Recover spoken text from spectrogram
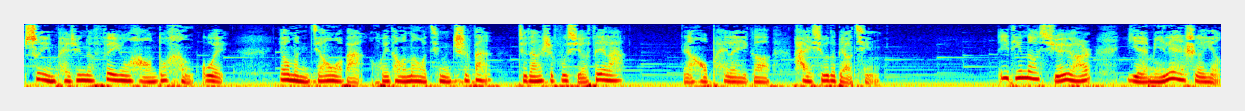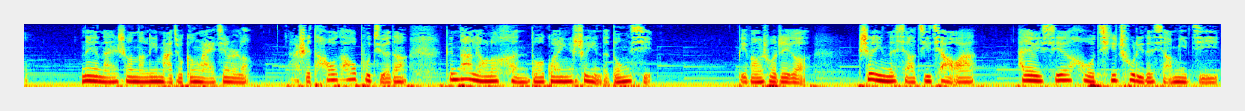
摄影培训的费用好像都很贵，要么你教我吧，回头呢我请你吃饭，就当是付学费啦。然后配了一个害羞的表情。一听到学员也迷恋摄影，那个男生呢立马就更来劲儿了，啊，是滔滔不绝的跟他聊了很多关于摄影的东西，比方说这个摄影的小技巧啊。还有一些后期处理的小秘籍，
